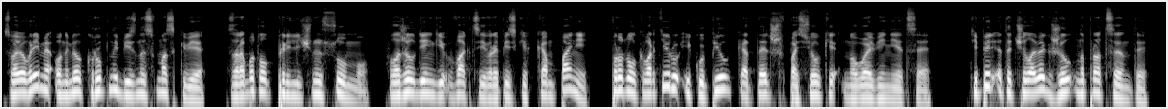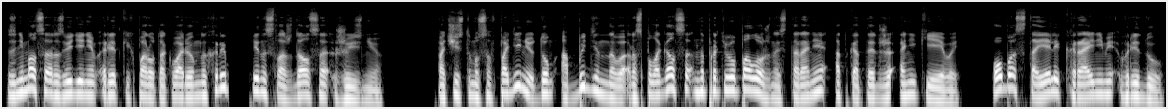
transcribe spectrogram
В свое время он имел крупный бизнес в Москве, заработал приличную сумму, вложил деньги в акции европейских компаний, продал квартиру и купил коттедж в поселке Новая Венеция. Теперь этот человек жил на проценты, занимался разведением редких пород аквариумных рыб и наслаждался жизнью. По чистому совпадению дом Обыденного располагался на противоположной стороне от коттеджа Аникеевой. Оба стояли крайними в ряду.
